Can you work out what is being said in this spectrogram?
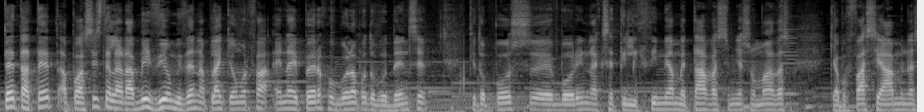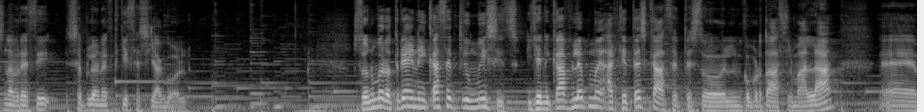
Τέτα τέτ από ασίστε Λαραμπή 2-0 απλά και όμορφα ένα υπέροχο γκολ από τον Ποντένσε και το πώς ε, μπορεί να ξετυλιχθεί μια μετάβαση μιας ομάδας και από φάση άμυνας να βρεθεί σε πλεονεκτική θέση για γκολ. Στο νούμερο 3 είναι η κάθετη του Μίσιτς. Γενικά βλέπουμε αρκετές κάθετες στο ελληνικό πρωτάθλημα, αλλά ε,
